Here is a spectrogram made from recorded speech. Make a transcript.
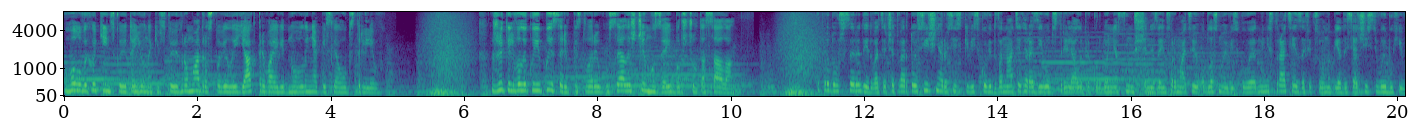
Голови Хотінської та Юнаківської громад розповіли, як триває відновлення після обстрілів. Житель Великої Писарівки створив у селищі музей борщу та сала. Упродовж середи 24 січня російські військові 12 разів обстріляли прикордоння Сумщини. За інформацією обласної військової адміністрації, зафіксовано 56 вибухів.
